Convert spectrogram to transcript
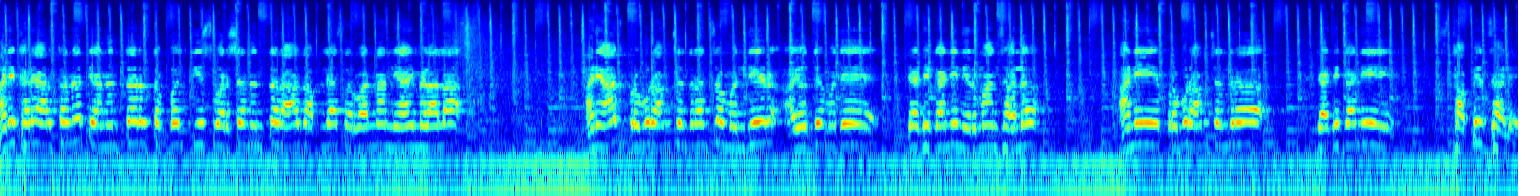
आणि खऱ्या अर्थानं त्यानंतर तब्बल तीस वर्षानंतर आज आपल्या सर्वांना न्याय मिळाला. आणि आज प्रभू रामचंद्रांचं मंदिर अयोध्येमध्ये त्या ठिकाणी निर्माण झालं. आणि प्रभू रामचंद्र त्या ठिकाणी स्थापित झाले.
